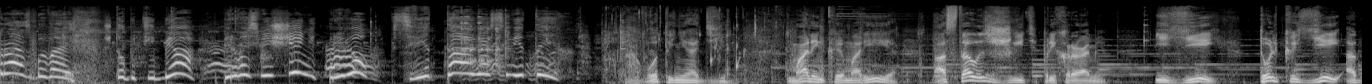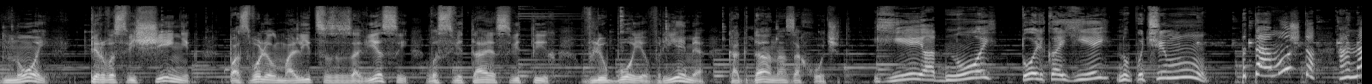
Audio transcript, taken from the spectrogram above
раз бывает, чтобы тебя первосвященник привел в святая святых. А вот и не один. Маленькая Мария – осталась жить при храме И ей, только ей одной первосвященник позволил молиться за завесой во святая святых В любое время, когда она захочет Ей одной? Только ей? Ну почему? Потому что она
